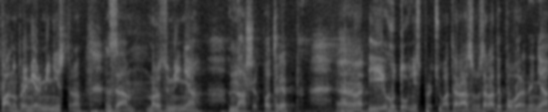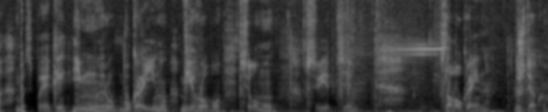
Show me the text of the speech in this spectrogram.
пану прем'єр-міністру за розуміння наших потреб е, і готовність працювати разом заради повернення безпеки і миру в Україну, в Європу, в цілому в світі. Слава Україні! Дуже дякую.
